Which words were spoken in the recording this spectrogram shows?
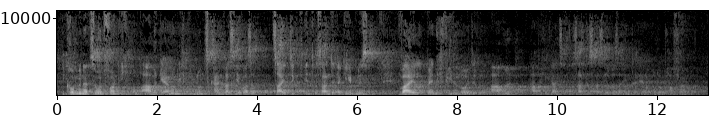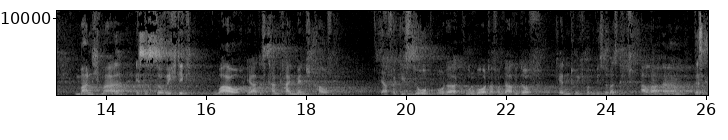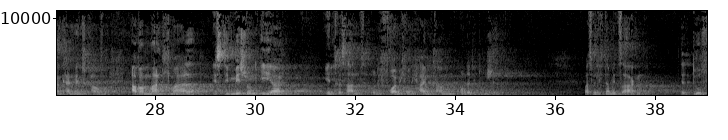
Die Kombination von ich umarme gern und ich benutze kein Rasierwasser zeitigt interessante Ergebnisse. Weil, wenn ich viele Leute umarme, habe ich ein ganz interessantes Rasierwasser hinterher oder Parfum. Manchmal ist es so richtig, wow, ja, das kann kein Mensch kaufen. Ja, vergiss Job oder Cool Water von Davidoff, kennen tue ich ein bisschen was, aber äh, das kann kein Mensch kaufen. Aber manchmal ist die Mischung eher interessant und ich freue mich, wenn ich heimkam unter die Dusche. Was will ich damit sagen? Der Duft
